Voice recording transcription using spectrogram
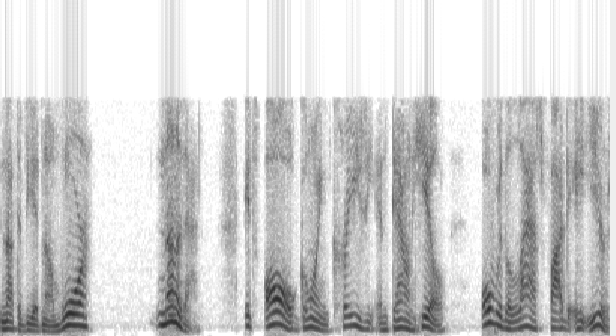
not the Vietnam War, none of that. It's all going crazy and downhill over the last five to eight years.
